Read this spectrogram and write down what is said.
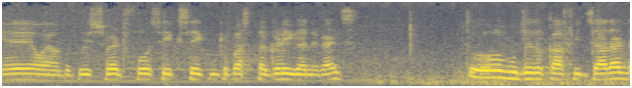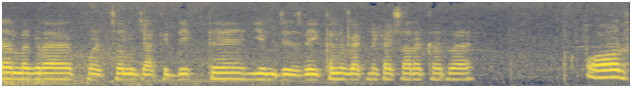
है और यहाँ पे पूरी स्वेट फोर्स एक से एक उनके पास तगड़ी गन है गाइस तो मुझे तो काफ़ी ज़्यादा डर लग रहा है, पर चलो जाके देखते हैं। ये मुझे इस व्हीकल में बैठने का इशारा कर रहा है। और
